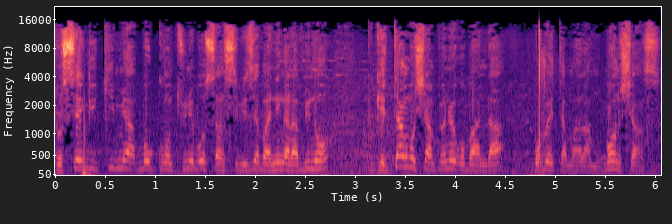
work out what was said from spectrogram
tosengi kimia bocontinue bosensibilize baninga na bino pour que ntango championnat ekobanda bobeta malamu bonne chance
